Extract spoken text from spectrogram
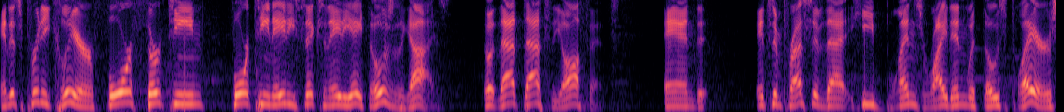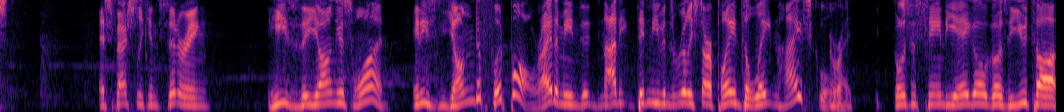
and it's pretty clear 4, 13, 14, 86, and 88. Those are the guys. That, that's the offense. And it's impressive that he blends right in with those players, especially considering he's the youngest one. And he's young to football, right? I mean, did not didn't even really start playing until late in high school. You're right. Goes to San Diego, goes to Utah.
